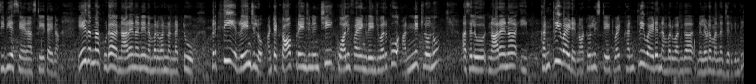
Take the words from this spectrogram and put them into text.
సిబిఎస్ఈ అయినా స్టేట్ అయినా ఏదన్నా కూడా నారాయణనే నెంబర్ వన్ అన్నట్టు ప్రతి రేంజ్లో అంటే టాప్ రేంజ్ నుంచి క్వాలిఫైయింగ్ రేంజ్ వరకు అన్నిట్లోనూ అసలు నారాయణ ఈ కంట్రీ వైడే not only state wide country వైడే నెంబర్ వన్గా నిలవడం అన్నది జరిగింది.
